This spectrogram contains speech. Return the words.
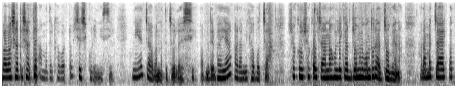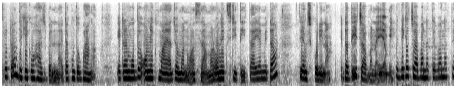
বাবার সাথে সাথে আমাদের খাবারটাও শেষ করে নিছি। নিয়ে চা বানাতে চলে এসেছি আপনাদের ভাইয়া আর আমি খাব চা। সকাল সকাল চা না হলে কি আর জমে বন্ধুরা? জমে না। আর আমার চায়ের পাত্রটা দেখে কেউ হাসবেন না। এটা কিন্তু ভাঙা। এটার মধ্যে অনেক মায়া জমানো আছে আমার, অনেক স্মৃতি। তাই আমি এটা চেঞ্জ করি না। এটা দিয়েই চা বানাই আমি। এদিকে চা বানাতে বানাতে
